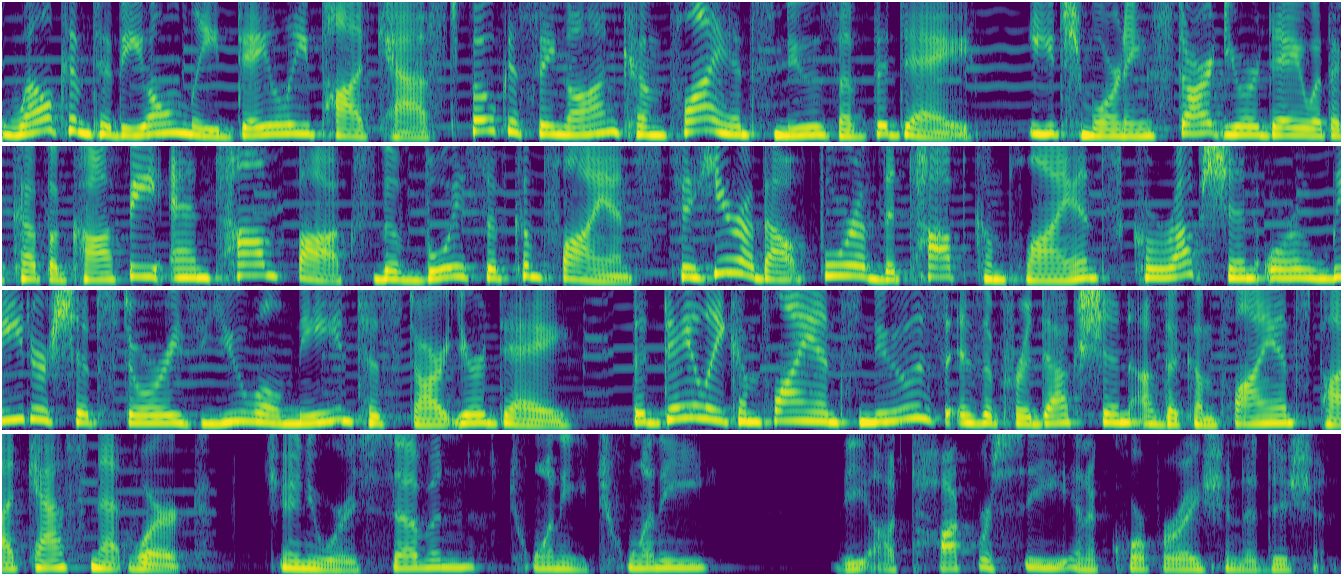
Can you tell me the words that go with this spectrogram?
Welcome to the only daily podcast focusing on compliance news of the day. Each morning, start your day with a cup of coffee and Tom Fox, the voice of compliance, to hear about four of the top compliance, corruption, or leadership stories you will need to start your day. The Daily Compliance News is a production of the Compliance Podcast Network. January 7, 2020, The Autocracy in a Corporation Edition.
